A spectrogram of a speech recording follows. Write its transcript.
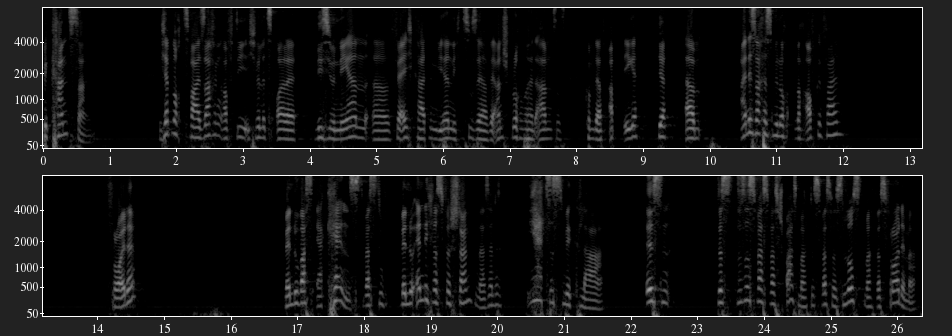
bekannt sein. Ich habe noch zwei Sachen, auf die ich will jetzt eure visionären äh, Fähigkeiten im Gehirn nicht zu sehr beanspruchen heute Abend, sonst kommt ihr auf Abwege. Hier, ähm, eine Sache ist mir noch, noch aufgefallen. Freude. Wenn du was erkennst, was du, wenn du endlich was verstanden hast, dann, jetzt ist mir klar, ist ein, das, das ist was, was Spaß macht, das ist was, was Lust macht, was Freude macht.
